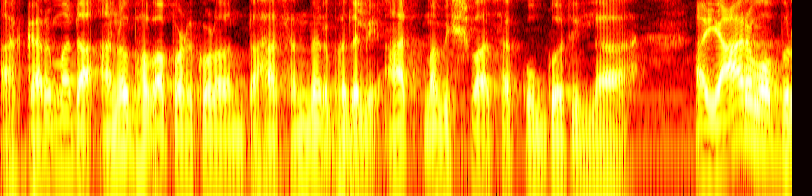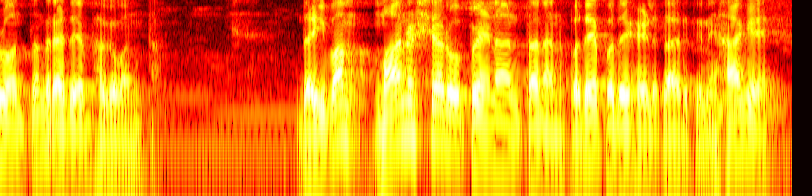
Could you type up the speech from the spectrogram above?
ಆ ಕರ್ಮದ ಅನುಭವ ಪಡ್ಕೊಳ್ಳೋವಂತಹ ಸಂದರ್ಭದಲ್ಲಿ ಆತ್ಮವಿಶ್ವಾಸ ಕುಗ್ಗೋದಿಲ್ಲ. ಆ ಯಾರು ಒಬ್ಬರು ಅಂತಂದರೆ ಅದೇ ಭಗವಂತ. ದೈವಂ ಮನುಷ್ಯ ರೂಪೇಣ ಅಂತ ನಾನು ಪದೇ ಪದೇ ಹೇಳ್ತಾ ಇರ್ತೀನಿ. ಹಾಗೆ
